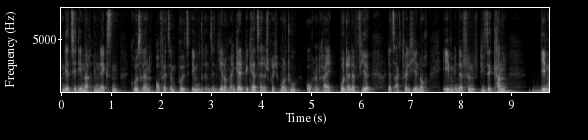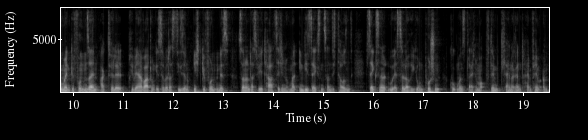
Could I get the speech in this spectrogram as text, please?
und jetzt hier demnach im nächsten größeren Aufwärtsimpuls eben drin sind. Hier nochmal ein gelb gekennzeichnet, sprich 1, 2, hoch in der 3, runter in der 4 und jetzt aktuell hier noch eben in der 5. Diese kann jeden Moment gefunden sein. Aktuelle Primäterwartung ist aber, dass diese noch nicht gefunden ist, sondern dass wir tatsächlich nochmal in die 26.600 US-Dollar Region pushen. Gucken wir uns gleich nochmal auf dem kleineren Timeframe an.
